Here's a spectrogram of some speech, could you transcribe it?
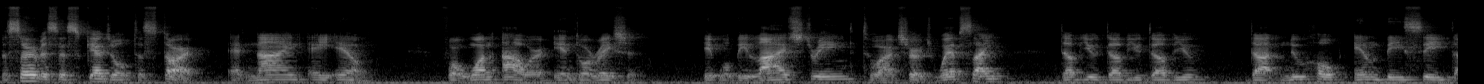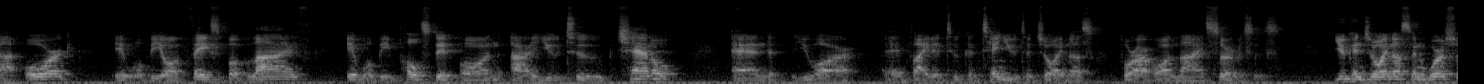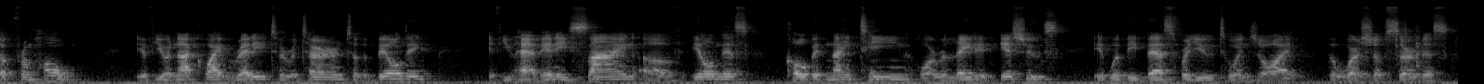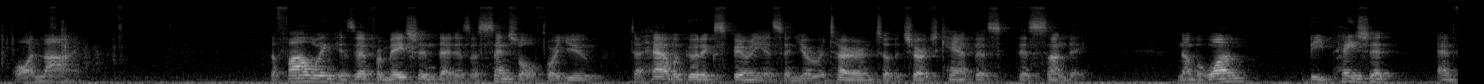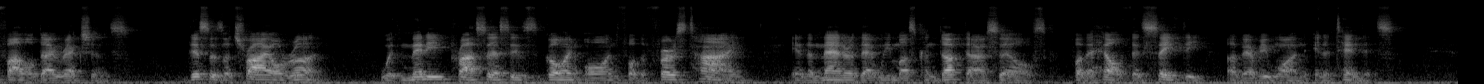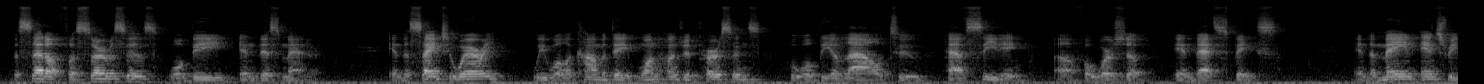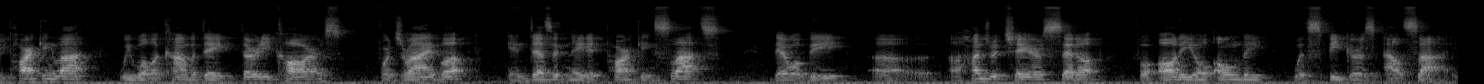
The service is scheduled to start at 9 a.m. for one hour in duration. It will be live streamed to our church website, www.newhopembc.org. It will be on Facebook Live. It will be posted on our YouTube channel and you are invited to continue to join us for our online services. You can join us in worship from home. If you're not quite ready to return to the building, if you have any sign of illness, COVID-19 or related issues, it would be best for you to enjoy the worship service online. The following is information that is essential for you to have a good experience in your return to the church campus this Sunday. Number one, be patient and follow directions. This is a trial run with many processes going on for the first time in the manner that we must conduct ourselves for the health and safety of everyone in attendance. The setup for services will be in this manner. In the sanctuary, we will accommodate 100 persons who will be allowed to have seating uh, for worship in that space. In the main entry parking lot, we will accommodate 30 cars for drive up in designated parking slots. There will be uh, 100 chairs set up for audio only with speakers outside.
